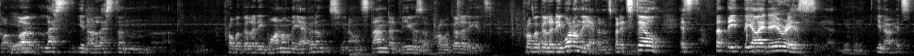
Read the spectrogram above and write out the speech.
got low, less, you know, less than probability one on the evidence, you know, on standard views of Ah. probability, it's probability one on the evidence, but it's still, it's, but the, the idea is, Mhm. you know, it's,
